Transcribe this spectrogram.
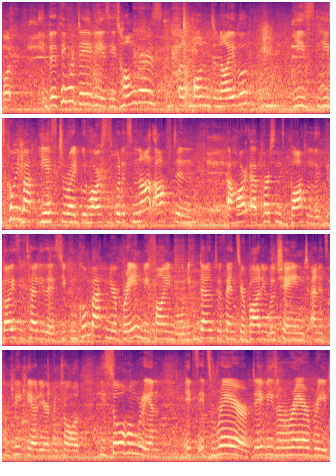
But the thing with Davy is his hunger is undeniable. He's he's coming back, yes, to ride good horses, but it's not often a, heart, a person's bottle. The, the guys will tell you this. You can come back and your brain be fine, but when you come down to a fence, your body will change and it's completely out of your control. He's so hungry and it's it's rare. Davy's a rare breed.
